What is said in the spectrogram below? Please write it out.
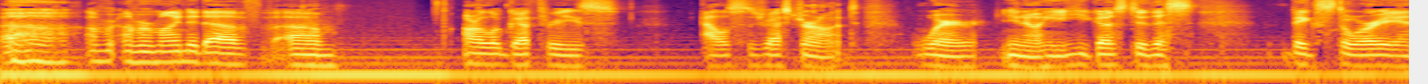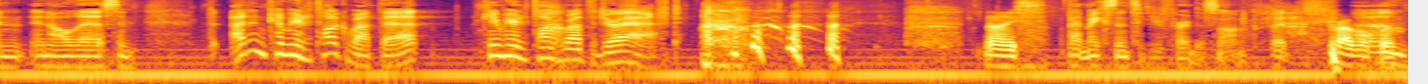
Oh, I'm, I'm reminded of um, Arlo Guthrie's Alice's Restaurant, where you know he, he goes through this big story and, and all this, and I didn't come here to talk about that. I came here to talk about the draft. Nice. That makes sense if you've heard the song, but Probably. um,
